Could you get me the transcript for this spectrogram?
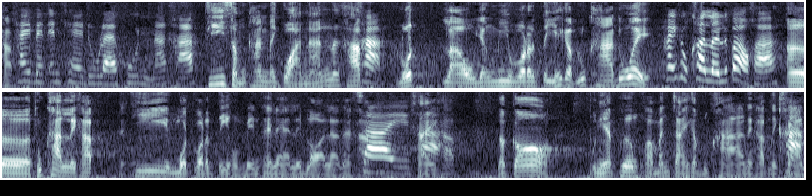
ครับ ให้เบนซ์เอ็นเคดูแลคุณนะคะ ที่สำคัญไปกว่านั้นนะครับ ค่ะ รถเรายังมีวารันตีให้กับลูกค้าด้วย ให้ทุกคันเลยหรือเปล่าคะ เอ่อทุกคันเลยครับ ที่หมดวารันตีของเบนซ์ไทยแลนด์เรียบร้อยแล้วนะครับใช่ค่ะ ใช่ครับ แล้วก็ ตัวเนี้ยเพิ่มความมั่นใจให้กับลูกค้านะครับในการ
